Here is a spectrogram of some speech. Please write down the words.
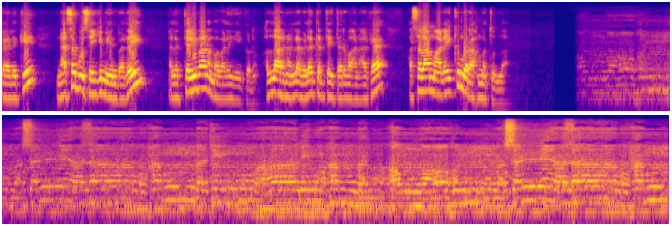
ஃபேலுக்கு நசபு செய்யும் என்பதை அதில் தெளிவாக நம்ம வழங்கிக்கணும் அல்லாஹ் நல்ல விளக்கத்தை தருவானாக அஸ்ஸலாமு அலைக்கும் வரஹமத்துல்லா وصل على محمد وآل محمد اللهم صل على محمد وآل محمد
